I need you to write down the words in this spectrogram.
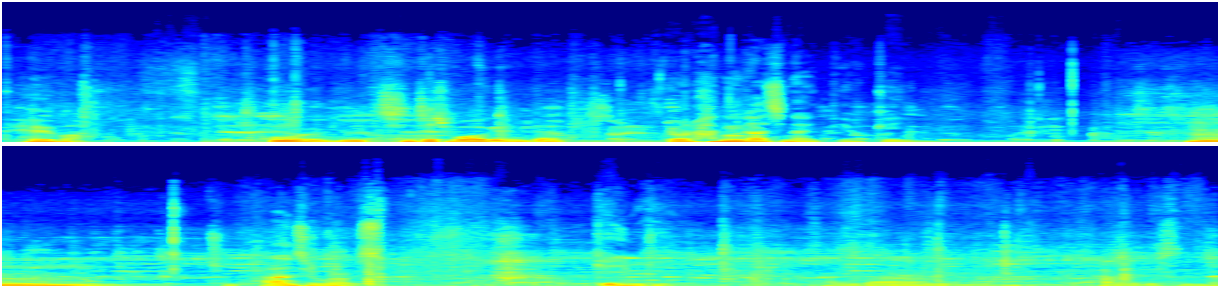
대박. 헐 이거 진짜 좋아하겠는데? 11가지나 있대요 게임. 음, 전 파란색으로 하겠습니다. 게임기. 감사합니다. 다 먹겠습니다.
